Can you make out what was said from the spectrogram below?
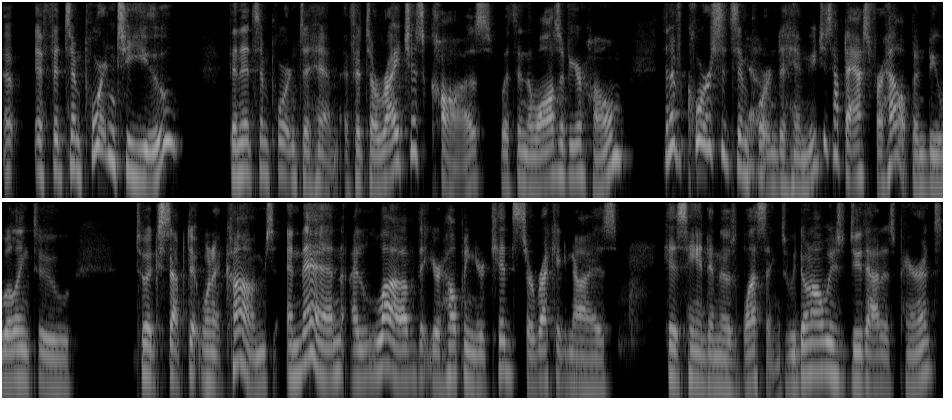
uh, if it's important to you then it's important to him if it's a righteous cause within the walls of your home then of course it's important yeah. to him you just have to ask for help and be willing to to accept it when it comes. And then i love that you're helping your kids to recognize his hand in those blessings. We don't always do that as parents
